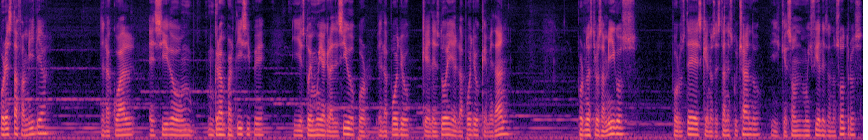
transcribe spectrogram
por esta familia de la cual he sido un, gran partícipe y estoy muy agradecido por el apoyo que les doy, el apoyo que me dan, por nuestros amigos, por ustedes que nos están escuchando y que son muy fieles a nosotros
